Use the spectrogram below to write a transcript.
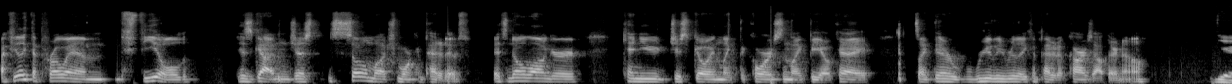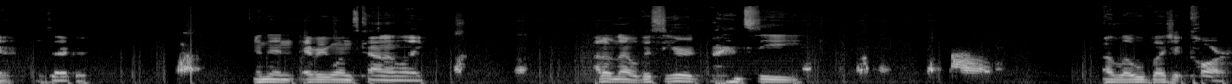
I feel like the pro am field has gotten just so much more competitive. It's no longer can you just go and like the course and like be okay. It's like they're really really competitive cars out there now. Yeah, exactly. And then everyone's kind of like, I don't know. This year, I didn't see a low budget car,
